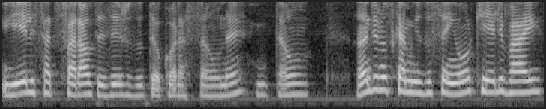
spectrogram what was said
e ele satisfará os desejos do teu coração, né? Então, ande nos caminhos do Senhor que ele vai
